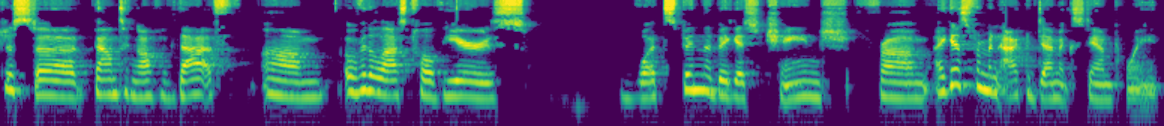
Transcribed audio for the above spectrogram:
Just uh, bouncing off of that, um, over the last 12 years, what's been the biggest change from, I guess, from an academic standpoint?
